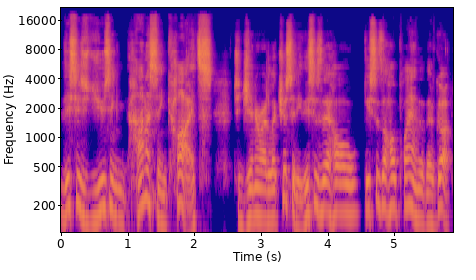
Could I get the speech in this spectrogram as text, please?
this is using harnessing kites to generate electricity. This is their whole this is the whole plan that they've got.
